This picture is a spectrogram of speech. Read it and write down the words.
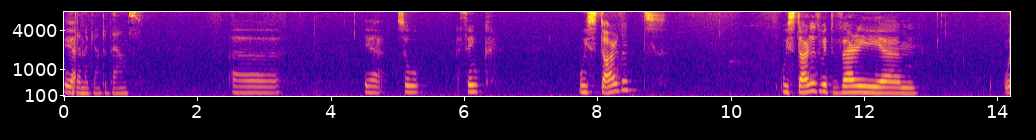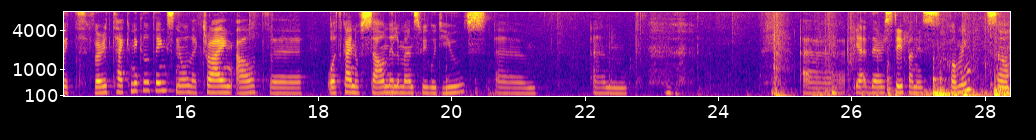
Yeah. then again to dance? Uh, yeah, so I think we started we started with very um, with very technical things, no, like trying out uh, what kind of sound elements we would use, um, and uh, yeah, there Stefan is coming, so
